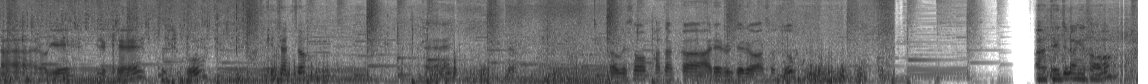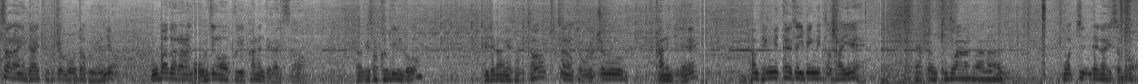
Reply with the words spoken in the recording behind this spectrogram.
아, 여기 이렇게 보시고 괜찮죠? 네. 여기서 바닷가 아래로 내려와서 쭉 아, 대진항에서 축사랑에 하여튼 그쪽으로 오다 보면요 오바다라는 오징어 구입하는 데가 있어 여기서 그 길로 대진항에서부터 축사랑 쪽으로 쭉 가는 길에 한 100m에서 200m 사이에 약간 만한 멋진 데가 있어서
